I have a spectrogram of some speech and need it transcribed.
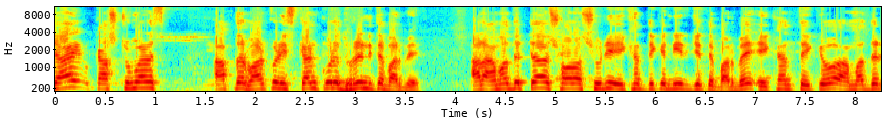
চায় কাস্টমার আপনার বারকোড স্ক্যান করে ধরে নিতে পারবে। আর আমাদেরটা সরাসরি এখান থেকে নিয়ে যেতে পারবে। এখান থেকেও আমাদের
